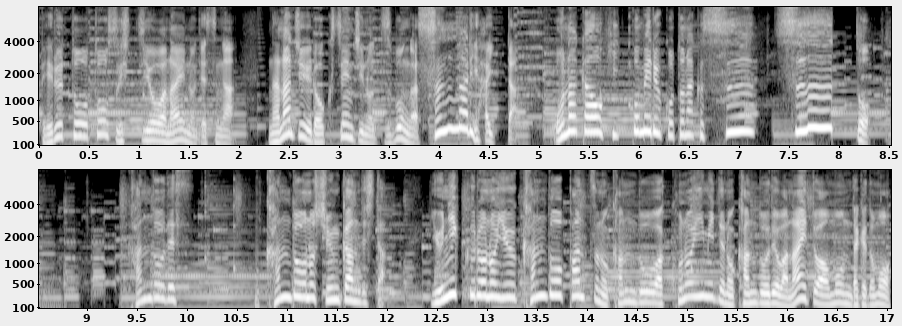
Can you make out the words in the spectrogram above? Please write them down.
ベルトを通す必要はないのですが76センチのズボンがすんなり入ったお腹を引っ込めることなくスースーッと感動です。感動の瞬間でした。ユニクロの言う感動パンツの感動はこの意味での感動ではないとは思うんだけども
